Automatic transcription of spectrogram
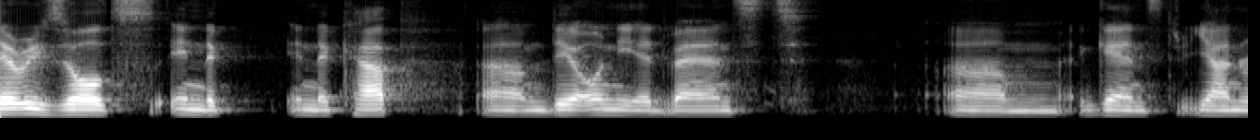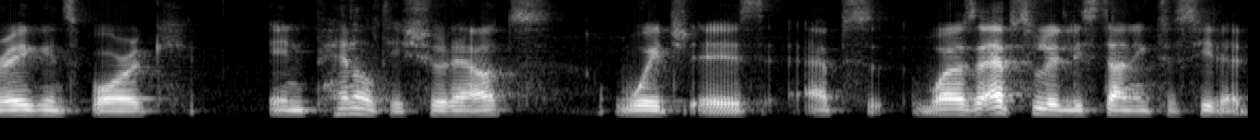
their results in the in the cup. Um, they only advanced um, against Jahn Regensburg in penalty shootouts, which is abs- was absolutely stunning to see that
